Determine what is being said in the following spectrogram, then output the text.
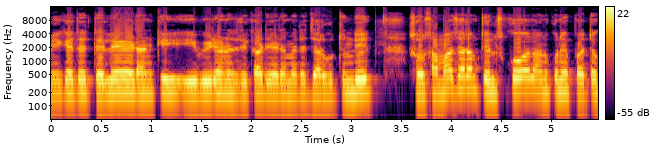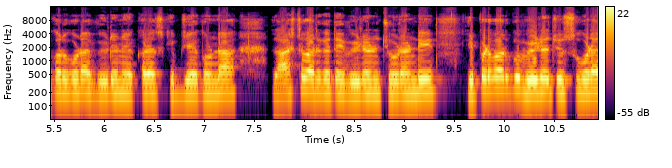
మీకైతే తెలియజేయడానికి ఈ వీడియోని రికార్డ్ చేయడం అయితే జరుగుతుంది. సో సమాచారం తెలుసుకోవాలనుకునే ప్రతి ఒక్కరు కూడా వీడియోని ఎక్కడ స్కిప్ చేయకుండా లాస్ట్ వరకు అయితే వీడియోని చూడండి. ఇప్పటి వరకు వీడియో చూస్తూ కూడా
